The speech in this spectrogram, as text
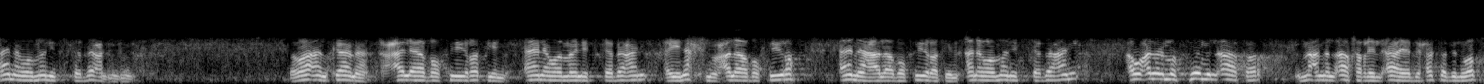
أنا ومن اتبعني. سواء كان على بصيرة أنا ومن اتبعني أي نحن على بصيرة أنا على بصيرة أنا ومن اتبعني أو على المفهوم الآخر المعنى الآخر للآية بحسب الوقت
